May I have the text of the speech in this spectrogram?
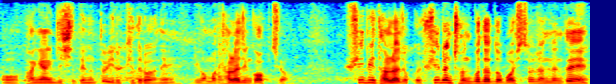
어, 방향 지시 등은 또 이렇게 들어가네. 이건 뭐 달라진 거 없죠. 휠이 달라졌고요. 휠은 전보다도 멋있어졌는데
